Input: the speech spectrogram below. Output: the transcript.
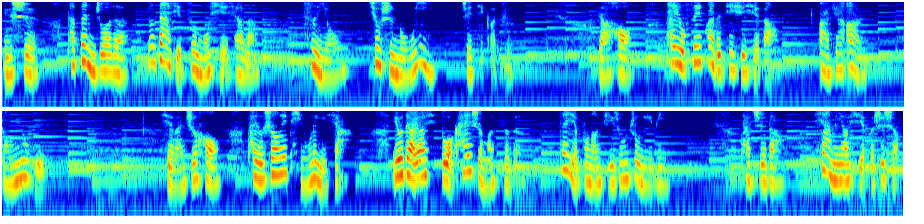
于是他笨拙地用大写字母写下了“自由就是奴役”这几个字。然后他又飞快地继续写道：“二加二等于五。”写完之后，他又稍微停了一下，有点要躲开什么似的，再也不能集中注意力。他知道下面要写的是什么。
